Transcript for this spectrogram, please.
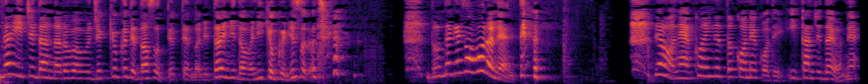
第1弾のアルバム10曲で出すって言ってんのに、第2弾は2曲にするって。どんだけサボるねんって。でもね、子犬と子猫でいい感じだよね。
